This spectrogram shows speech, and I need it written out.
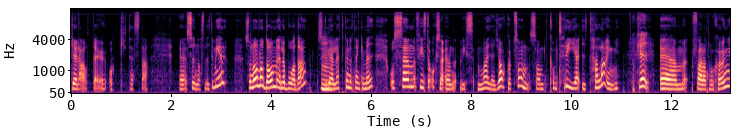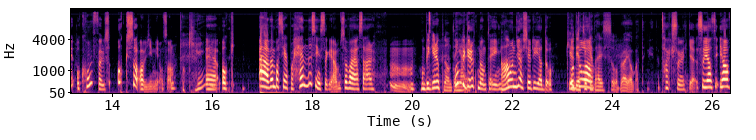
get out there och testa. Eh, synas lite mer. Så någon av dem eller båda skulle Mm. jag lätt kunna tänka mig. Och sen finns det också en viss Maja Jakobsson som kom trea i Talang. Okej. ehm, för att hon sjöng och hon följs också av Jimmy Jansson. Okej. Eh, och även baserat på hennes Instagram så var jag så här, hmm, Hon bygger upp någonting hon här. bygger upp någonting. Ja. Hon gör sig redo. Gud, och jag då- tycker att det här är så bra jobbat. Tack så mycket. Så jag, jag,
